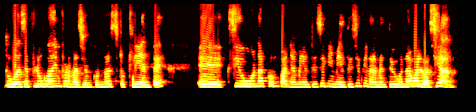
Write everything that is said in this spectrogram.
tuvo ese flujo de información con nuestro cliente, eh, si hubo un acompañamiento y seguimiento y si finalmente hubo una evaluación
